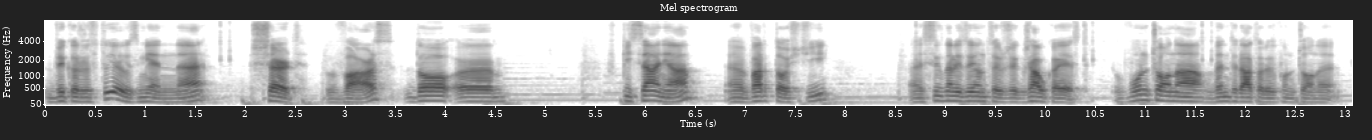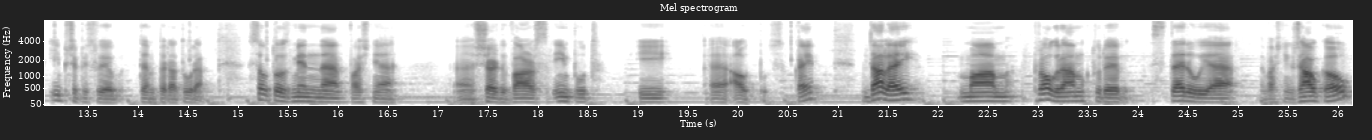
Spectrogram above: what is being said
wykorzystuję zmienne shared vars do e, wpisania e, wartości e, sygnalizującej, że grzałka jest włączona, wentylator jest włączony i przypisuję temperaturę. Są to zmienne właśnie e, shared vars input i e, outputs. Dalej mam program, który steruje właśnie grzałką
